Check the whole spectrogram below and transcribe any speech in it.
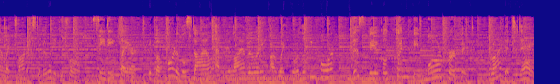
electronic stability control, CD player. If affordable style and reliability are what you're looking for, this vehicle couldn't be more perfect. Drive it today.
